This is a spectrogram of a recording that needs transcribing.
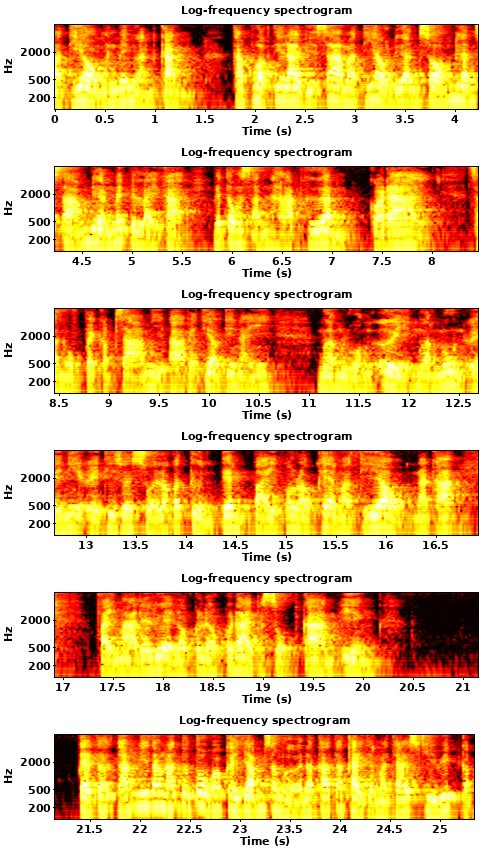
มาเที่ยวมันไม่เหมือนกัน ถ้าพวกที่ได้วีซ่ามาเที่ยวเดือน 2 เดือน 3 เดือนไม่เป็นไรค่ะ ไม่ต้องสรรหาเพื่อนก็ได้ สนุกไปกับสามีพาไปเที่ยวที่ไหน เมืองหลวงเอ่ยเมืองนู่นเอ่ยนี่เอ่ยที่สวยๆเราก็ตื่นเต้นไป เพราะเราแค่มาเที่ยวนะคะ ไปมาเรื่อยๆ เราก็เราก็ได้ประสบการณ์เอง แต่ทั้งนี้ทั้งนั้นโตโต้ก็เคยย้ำเสมอนะคะ ถ้าใครจะมาใช้ชีวิตกับ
